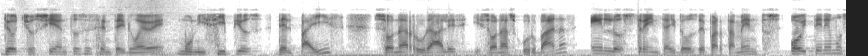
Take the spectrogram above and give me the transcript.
de 869 municipios del país, zonas rurales y zonas urbanas, en los 32 departamentos. Hoy tenemos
